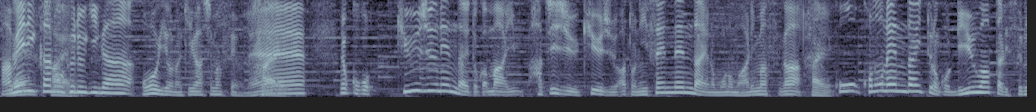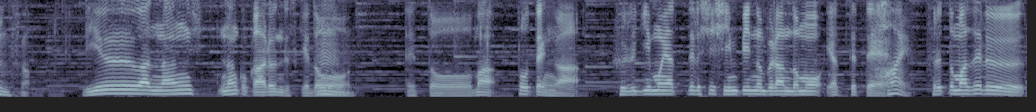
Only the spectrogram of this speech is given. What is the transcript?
アメリカのはい古着が多いような気がしますよね。はい。でここ90年代とか、まあ、80、90あと2000年代のものもありますがはい、こうこの年代っていうのはこう理由はあったりするんですか？理由は何何個かあるんですけど、うんえっとまあ当店が古着もやってるし新品のブランドもやってて、はい。それと混ぜる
